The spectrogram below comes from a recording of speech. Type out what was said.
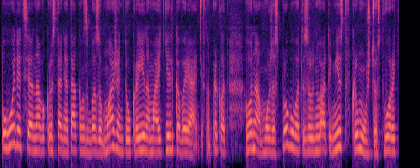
погодяться на використання атакам без обмежень, то Україна має кілька варіантів. Наприклад, вона може спробувати зруйнувати міст в Криму, що створить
